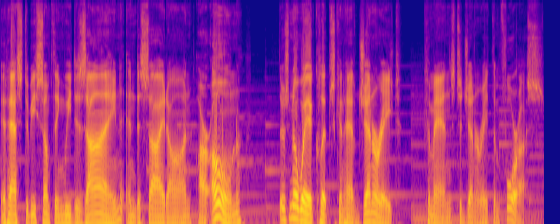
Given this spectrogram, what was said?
it has to be something we design and decide on our own there's no way Eclipse can have generate commands to generate them for us.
